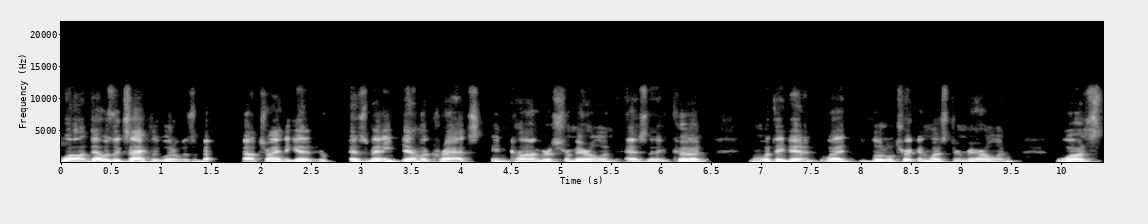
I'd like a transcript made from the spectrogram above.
Well, that was exactly what it was about. Trying to get as many Democrats in Congress from Maryland as they could. And what they did, what little trick in Western Maryland, was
